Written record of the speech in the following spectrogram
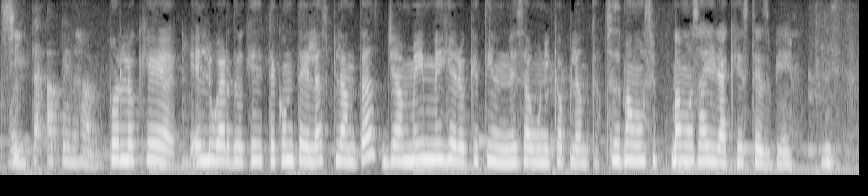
Sí. Ahorita apenas hablo. Por lo que el lugar de que te conté de las plantas, ya me, me dijeron que tienen esa única planta. Entonces vamos, vamos a ir a que estés bien. Listo.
